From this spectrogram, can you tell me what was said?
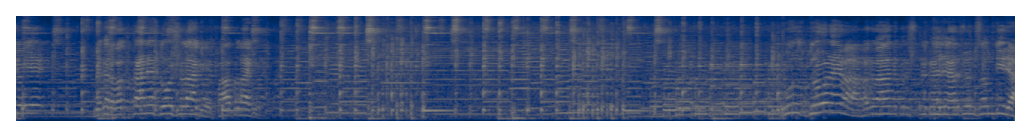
જોઈએ નગર વક્તાને દોષ લાગે, પાપ લાગે. કૃષ્ણ કહે છે, અર્જુન સમજી રહ્યા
